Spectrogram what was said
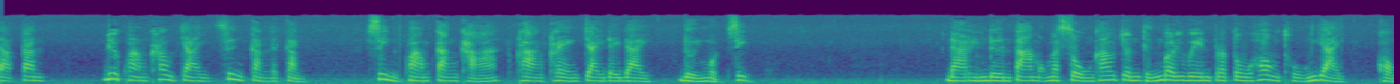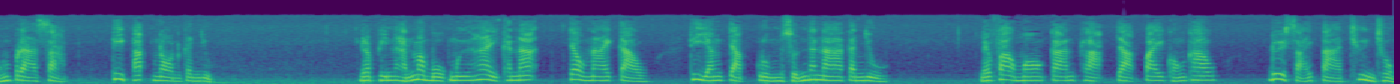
จากกัน ด้วยความเข้าใจซึ่งกันและกัน สิ้นความกังขาคลางแคลงใจใด ๆ โดยหมดสิ้นดารินเดินตามออกมาส่งเขาจนถึงบริเวณประตูห้องโถงใหญ่ของปราศาสตร์ ที่พักนอนกันอยู่ระพินหันมาโบกมือให้คณะเจ้านายเก่าที่ยังจับกลุ่มสนทนากันอยู่ แล้วเฝ้ามองการผละจากไปของเขาด้วยสายตาชื่นชม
